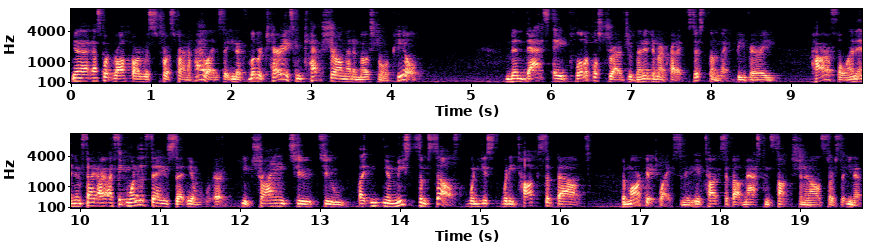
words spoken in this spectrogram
you know, that's what Rothbard was, was trying to highlight is that you know if libertarians can capture on that emotional appeal, then that's a political strategy within a democratic system that could be very powerful. And, and in fact, I, I think one of the things that you know, uh, trying to to like you know Mises himself when he's when he talks about the marketplace and he, he talks about mass consumption and all sorts of you know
